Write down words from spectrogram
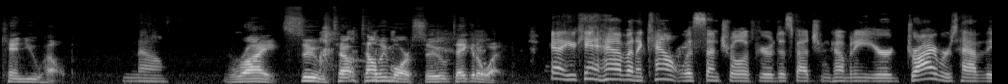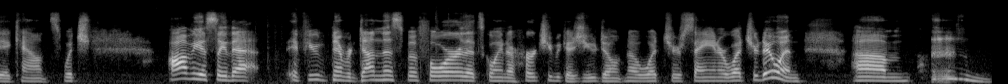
Can you help? No. Right, Sue. Tell tell me more, Sue. Take it away. Yeah, you can't have an account with Central if you're a dispatching company. Your drivers have the accounts, which obviously that if you've never done this before, that's going to hurt you because you don't know what you're saying or what you're doing. Um,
